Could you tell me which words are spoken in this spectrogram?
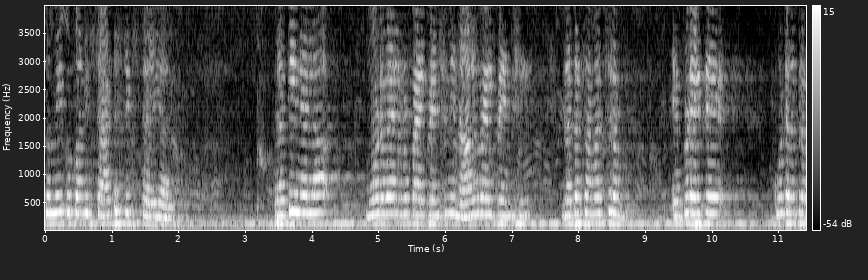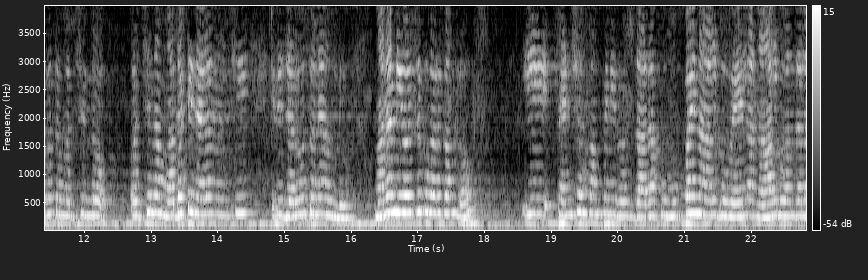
సో మీకు కొన్ని స్టాటిస్టిక్స్ తెలియాలి. ప్రతి నెల మూడు వేల రూపాయల పెన్షన్ నాలుగు వేలు పెంచి గత సంవత్సరం ఎప్పుడైతే కూటమి ప్రభుత్వం వచ్చిందో వచ్చిన మొదటి నెల నుంచి ఇది జరుగుతూనే ఉంది. మన నియోజకవర్గంలో ఈ పెన్షన్ పంపిణీ రోజు దాదాపు ముప్పై నాలుగు వేల నాలుగు వందల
